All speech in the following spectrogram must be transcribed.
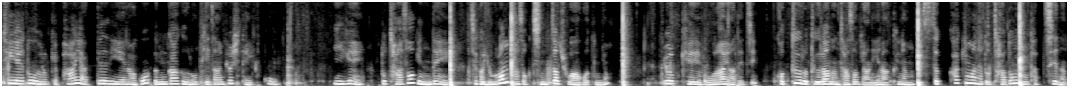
뒤에도 이렇게 바이 아틀리에라고 음각으로 디자인 표시돼 있고 이게 또 자석인데 제가 이런 자석 진짜 좋아하거든요. 이렇게 뭐라 해야 되지? 겉으로 드러난 자석이 아니라 그냥 쓱 하기만 해도 자동으로 닫히는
